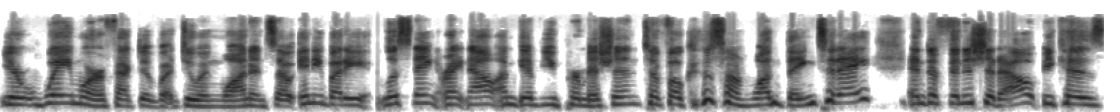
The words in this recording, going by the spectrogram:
you're way more effective at doing one. And so anybody listening right now, I'm giving you permission to focus on one thing today and to finish it out because,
